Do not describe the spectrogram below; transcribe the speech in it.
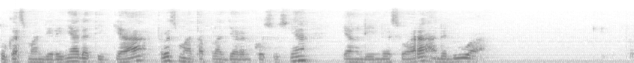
tugas mandirinya ada tiga, terus mata pelajaran khususnya yang di Indosuara ada dua. Gitu.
